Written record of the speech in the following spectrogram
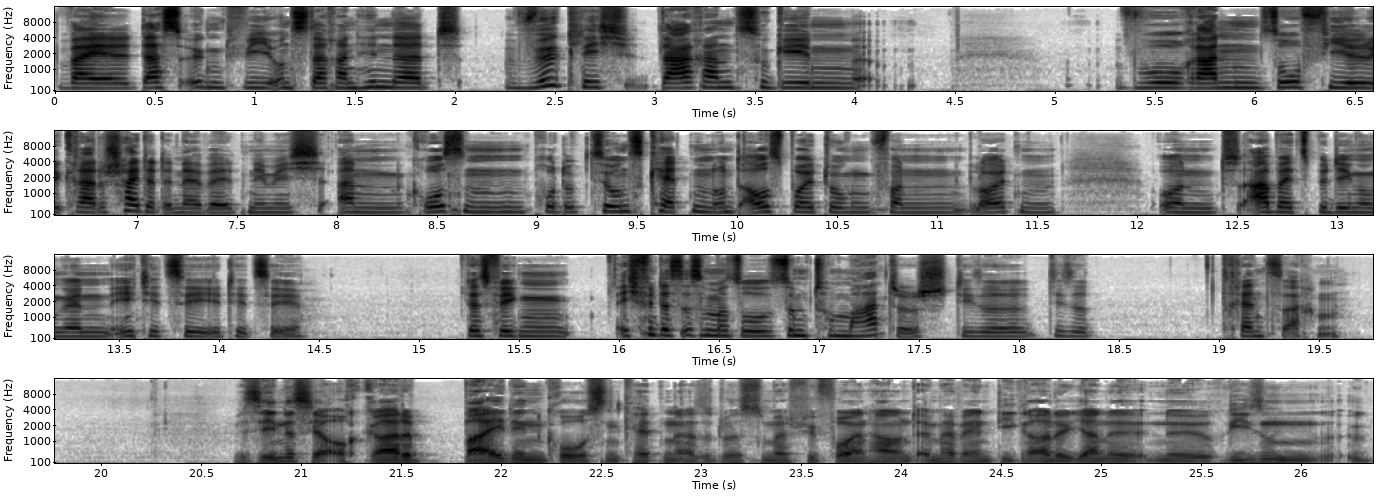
weil das irgendwie uns daran hindert, wirklich daran zu gehen, woran so viel gerade scheitert in der Welt, nämlich an großen Produktionsketten und Ausbeutung von Leuten und Arbeitsbedingungen, etc., etc. Deswegen, ich finde, das ist immer so symptomatisch, diese, diese Trendsachen. Wir sehen das ja auch gerade bei den großen Ketten. Also du hast zum Beispiel vorhin H&M erwähnt, die gerade ja eine, eine riesen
